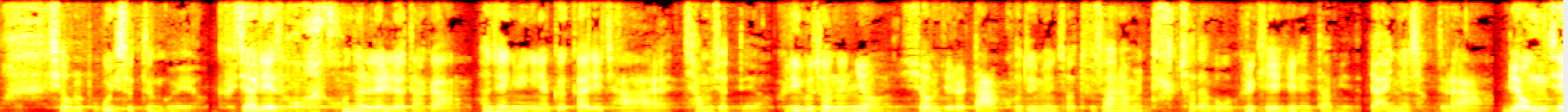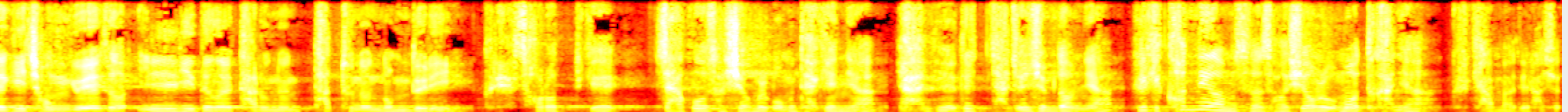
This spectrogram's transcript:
확 시험을 보고 있었던 거예요. 그 자리에서 확 혼을 내려다가 선생님이 그냥 끝까지 잘 참으셨대요. 그리고서는요 시험지를 딱 거두면서 두 사람을 딱 쳐다보고 그렇게 얘기를 했답니다. 야 이 녀석들아 명색이 정교에서 1, 2등을 다루는 다 투는 놈들이 그래 서로 어떻게 짜고서 시험을 보면 되겠냐? 야, 니네들 자존심도 없냐? 그렇게 컨닝하면서 시험을 보면 어떡하냐? 그렇게 한마디를 하셨.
